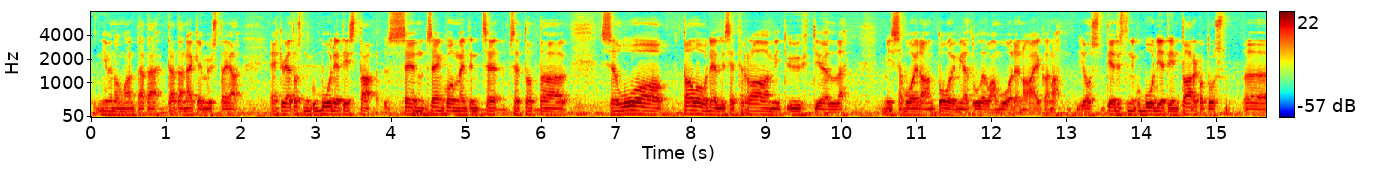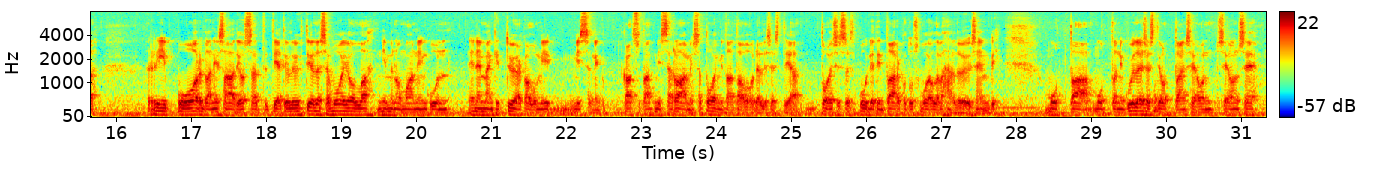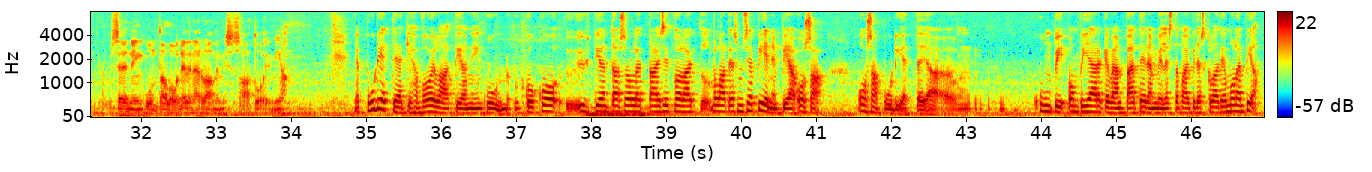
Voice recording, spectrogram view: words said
nimenomaan tätä, tätä näkemystä ja ehkä vielä tuosta niin budjetista sen, sen kommentin, että se, se, tota, se luo taloudelliset raamit yhtiölle – missä voidaan toimia tulevan vuoden aikana. Jos tietysti niin kuin budjetin tarkoitus ö, riippuu organisaatiossa, että tietyllä yhtiöllä se voi olla nimenomaan niin kuin enemmänkin työkalu, missä niin kuin katsotaan, että missä raamissa toimitaan taloudellisesti ja toisessa se budjetin tarkoitus voi olla vähän löysempi, mutta, mutta niin kuin yleisesti ottaen se on se, on se, se niin kuin taloudellinen raami, missä saa toimia. Ja budjettejakin voi laatia niin kuin koko yhtiön tasolle tai sitten voi laatia semmoisia pienempiä osa, osabudjetteja. Kumpi onpi järkevämpää teidän mielestä vai pitäisikö laatia molempia?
